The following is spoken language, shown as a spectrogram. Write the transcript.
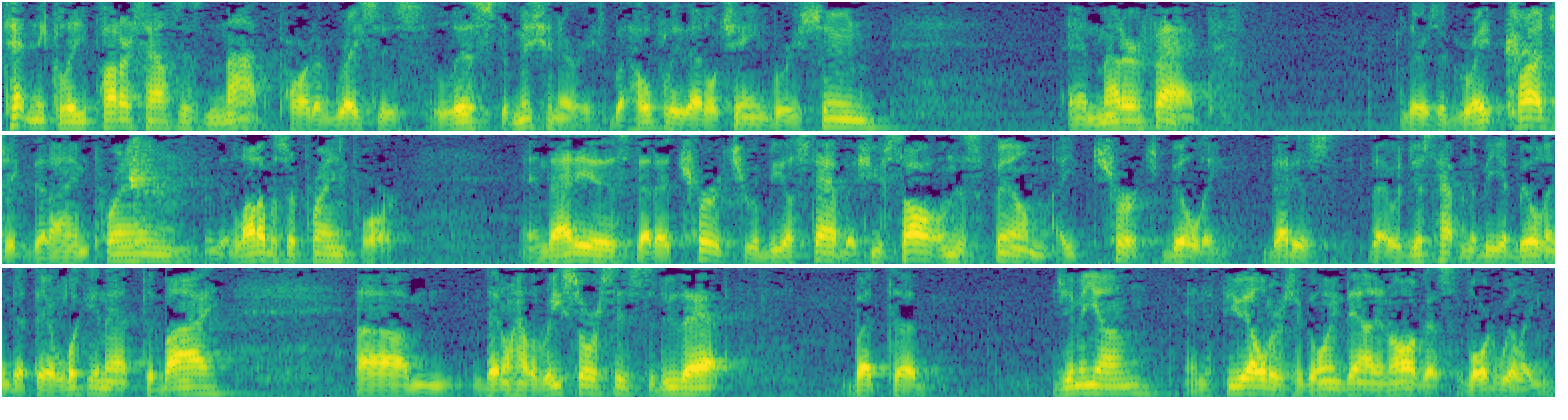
Technically, Potter's House is not part of Grace's list of missionaries, but hopefully that'll change very soon. And matter of fact, there's a great project that I am praying, that a lot of us are praying for, and that is that a church will be established. You saw on this film a church building. That is, that would just happen to be a building that they're looking at to buy. Um, they don't have the resources to do that, but uh, Jimmy Young and a few elders are going down in August, Lord willing,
